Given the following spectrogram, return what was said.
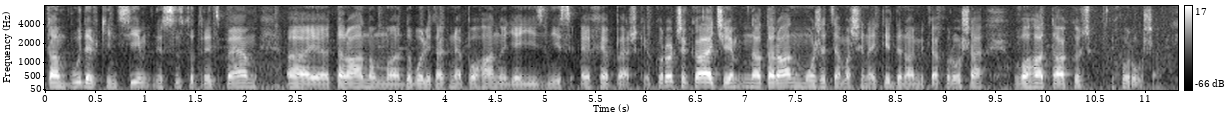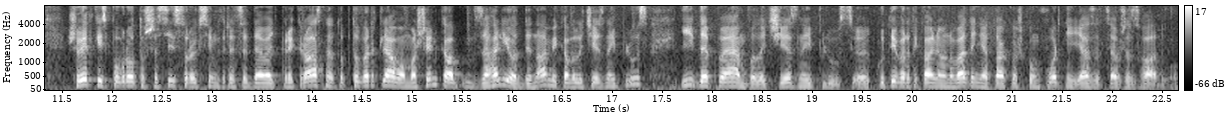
там буде в кінці Су-130 ПМ е, тараном доволі так непогано, я її зніс ХПшки. Коротше кажучи, на таран може ця машина йти, динаміка хороша, вага також хороша. Швидкість повороту шасі 47-39 прекрасна, тобто вертлява машинка, взагалі от динаміка величезний плюс і ДПМ величезний плюс. Е, Кути вертикального наведення також комфортні, я за це вже згадував.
